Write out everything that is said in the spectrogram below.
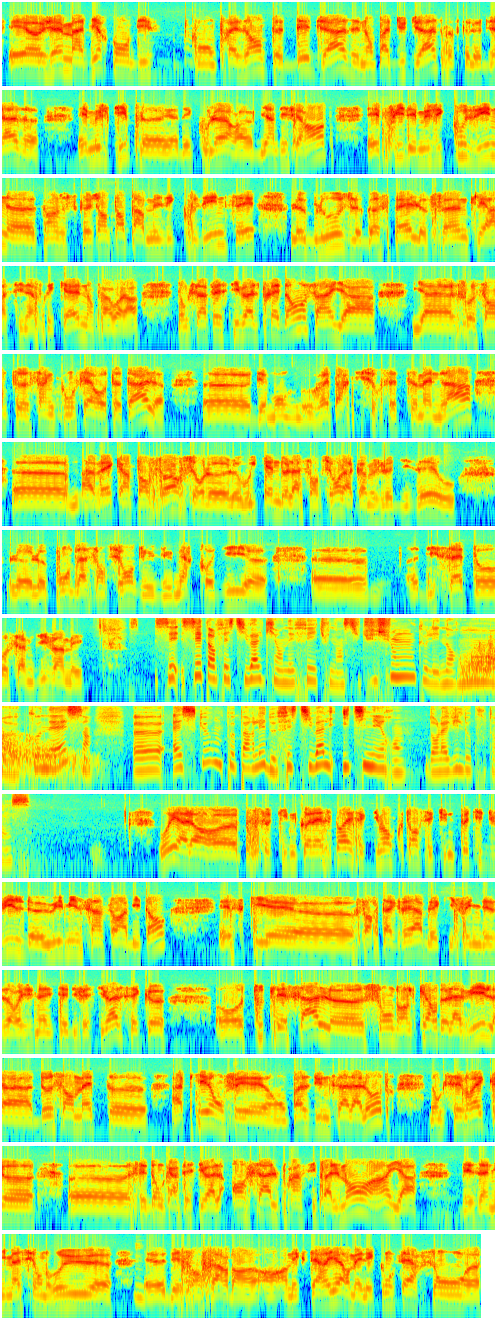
Et euh, j'aime à dire qu'on dit qu'on présente des jazz et non pas du jazz parce que le jazz euh, est multiple, euh, il y a des couleurs euh, bien différentes et puis des musiques cousines quand ce que j'entends par musique cousine c'est le blues, le gospel, le funk, les racines africaines, enfin voilà. Donc c'est un festival très dense, hein, il y a il y a 65 concerts au total, des bons répartis sur cette semaine-là, avec un temps fort sur le, le week-end de l'Ascension, là comme je le disais, où le, le pont de l'Ascension du, du mercredi euh, euh, 17 au samedi 20 mai. C'est un festival qui en effet est une institution que les Normands euh, connaissent. Euh, est-ce qu'on peut parler de festival itinérant dans la ville de Coutances? Oui, alors euh, pour ceux qui ne connaissent pas, effectivement, Coutances c'est une petite ville de 8500 habitants. Et ce qui est euh, fort agréable et qui fait une des originalités du festival, c'est que euh, toutes les salles euh, sont dans le cœur de la ville, à 200 mètres euh, à pied. On fait, on passe d'une salle à l'autre. Donc c'est vrai que euh, c'est donc un festival en salle principalement. hein. Il y a des animations de rue, euh, euh, des fanfares dans- en, en extérieur, mais les concerts sont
